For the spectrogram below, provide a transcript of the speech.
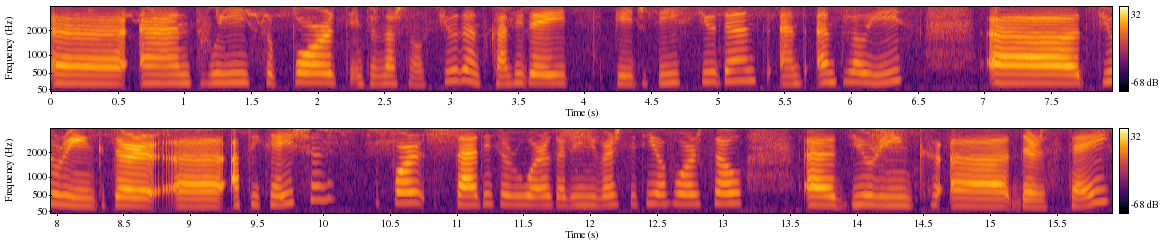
uh, and we support international students, candidates, PhD students and employees uh, during their uh, application for studies or work at the University of Warsaw, uh, during their stay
